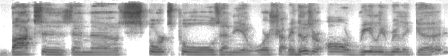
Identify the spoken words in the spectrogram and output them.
boxes and the sports pools and the award show. I mean, those are all really, really good.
